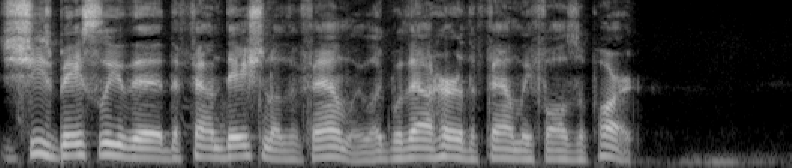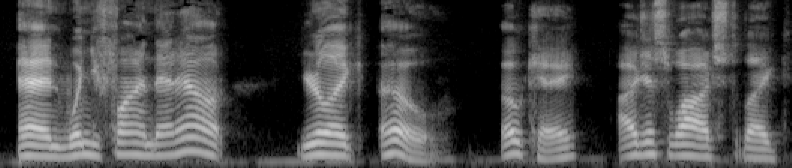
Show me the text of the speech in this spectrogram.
she's basically the the foundation of the family. Like without her the family falls apart. And when you find that out, you're like, "Oh, okay. I just watched like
